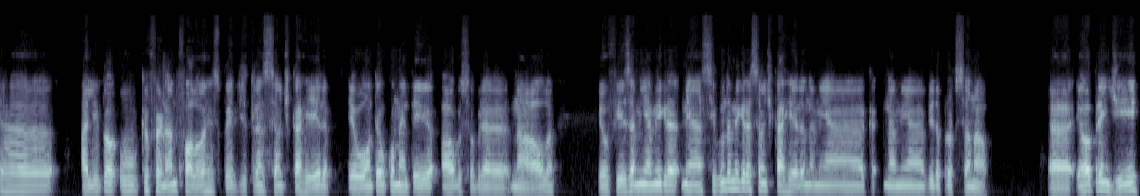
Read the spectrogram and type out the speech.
Uh, ali, o que o Fernando falou a respeito de transição de carreira, eu ontem eu comentei algo sobre a, na aula. Eu fiz a minha, migra, minha segunda migração de carreira na minha, na minha vida profissional. Uh, eu aprendi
